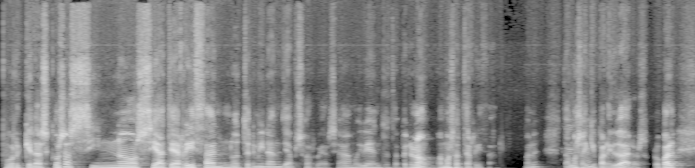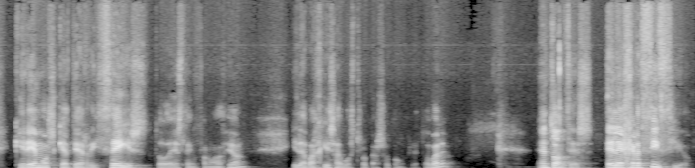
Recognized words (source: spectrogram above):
Porque las cosas, si no se aterrizan, no terminan de absorberse. Ah, muy bien, pero no, vamos a aterrizar. ¿vale? Estamos aquí para ayudaros. Por lo cual, queremos que aterricéis toda esta información y la bajéis a vuestro caso concreto. ¿vale? Entonces, el ejercicio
